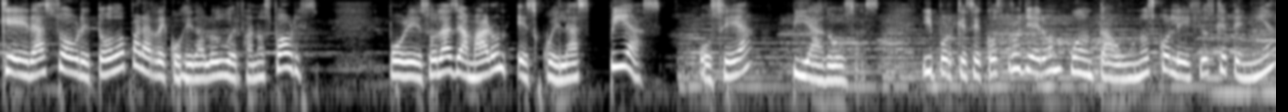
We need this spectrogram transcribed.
que era sobre todo para recoger a los huérfanos pobres. Por eso las llamaron escuelas pías, o sea, piadosas, y porque se construyeron junto a unos colegios que tenían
